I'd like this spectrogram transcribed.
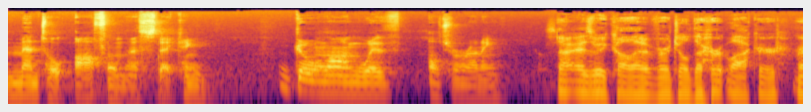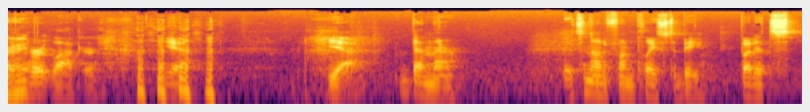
mental awfulness that can go along with ultra running. So as we call it at Virgil, the hurt locker, right? The hurt locker. Yeah. yeah. Been there. It's not a fun place to be, but it's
